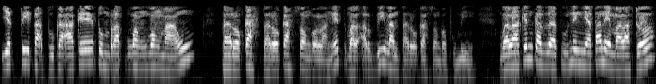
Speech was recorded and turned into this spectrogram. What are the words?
yekti tak bukaake tumrap wong-wong mau barokah barokah sangka langit wal ardi lan barokah sangka bumi. Walakin kadzabu ning nyatane malah do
